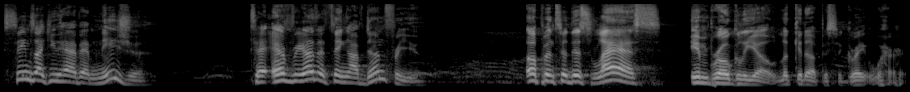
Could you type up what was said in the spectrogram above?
seems like you have amnesia to every other thing I've done for you. Up until this last imbroglio. Look it up, it's a great word.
